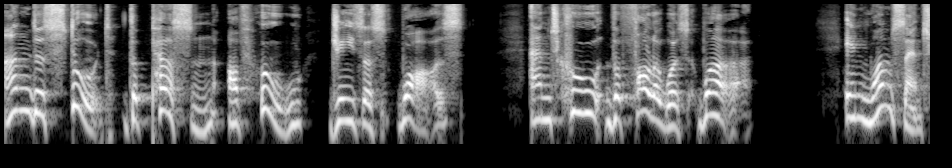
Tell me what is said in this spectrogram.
understood the person of who Jesus was and who the followers were. In one sense,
